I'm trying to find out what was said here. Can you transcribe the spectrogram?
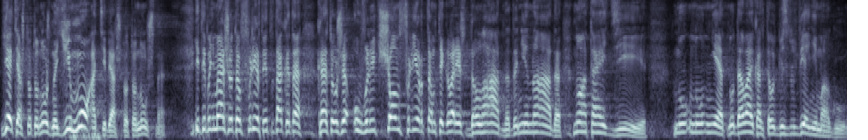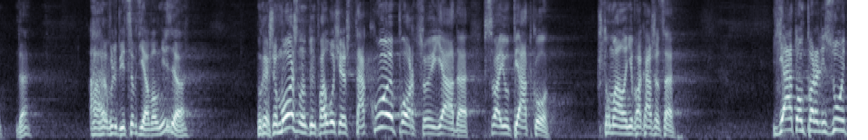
Ей тебя что-то нужно, ему от тебя что-то нужно. И ты понимаешь, это флирт, ты так это, когда ты уже увлечен флиртом, ты говоришь, да ладно, да не надо, ну отойди, ну, ну нет, ну давай как-то без любви не могу, да? А влюбиться в дьявол нельзя. Ну, конечно, можно, но ты получишь такую порцию яда в свою пятку, что мало не покажется. Яд, он парализует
